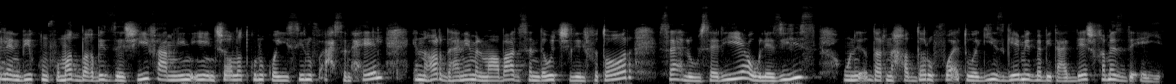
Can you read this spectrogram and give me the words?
أهلا بيكم في مطبخ بيتزا شيف عاملين إيه؟ إن شاء الله تكونوا كويسين وفي أحسن حال. النهارده هنعمل مع بعض سندوتش للفطار سهل وسريع ولذيذ ونقدر نحضره في وقت وجيز جامد ما بيتعداش خمس دقايق.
